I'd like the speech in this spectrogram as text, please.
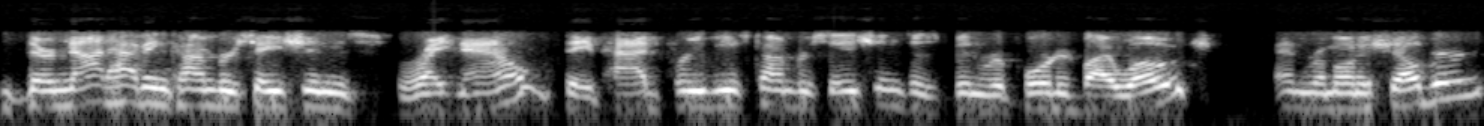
they're not having conversations right now. They've had previous conversations, as been reported by Woj and Ramona Shelburne.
